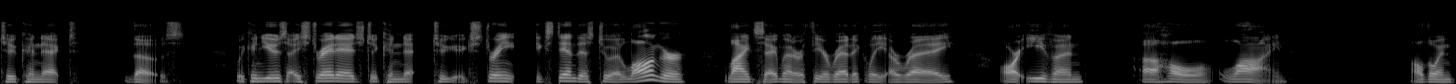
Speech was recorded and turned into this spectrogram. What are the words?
to connect those. We can use a straight edge to connect to extreme, extend this to a longer line segment or theoretically array or even a whole line. Although in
